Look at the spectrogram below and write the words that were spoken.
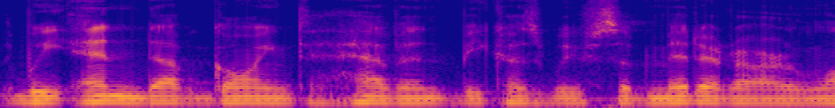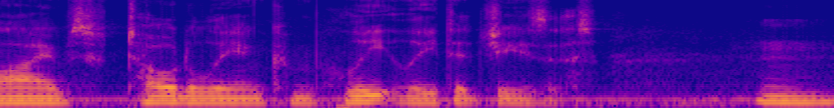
we end up going to heaven because we've submitted our lives totally and completely to Jesus. Hmm.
